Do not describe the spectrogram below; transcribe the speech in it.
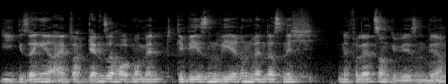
die Gesänge einfach Gänsehautmoment gewesen wären, wenn das nicht eine Verletzung gewesen wäre,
